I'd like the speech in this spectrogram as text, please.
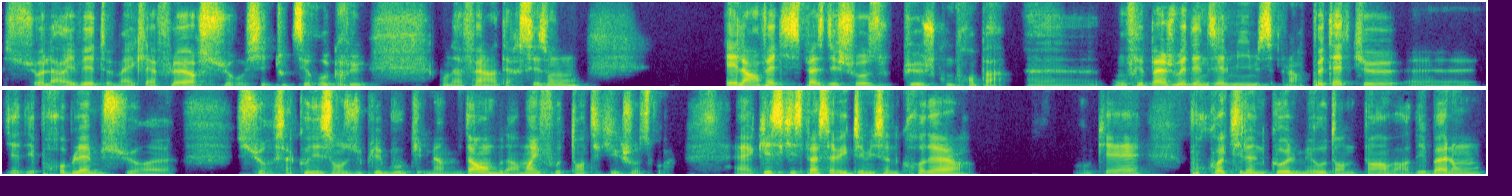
sur l'arrivée de Mike Lafleur, sur aussi toutes ces recrues qu'on a fait à l'intersaison. Et là, en fait, il se passe des choses que je ne comprends pas. Euh, on ne fait pas jouer Denzel Mims. Alors, peut-être qu'il il y a des problèmes sur, sur sa connaissance du playbook, mais en même temps, au bout d'un moment, il faut tenter quelque chose. Qu'est-ce qui se passe avec Jamison Crowder? Ok. Pourquoi Killen Cole met autant de temps à avoir des ballons?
